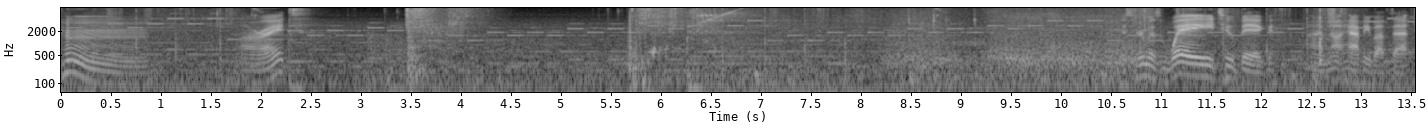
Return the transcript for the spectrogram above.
Hmm... Alright. This room is way too big. I'm not happy about that.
